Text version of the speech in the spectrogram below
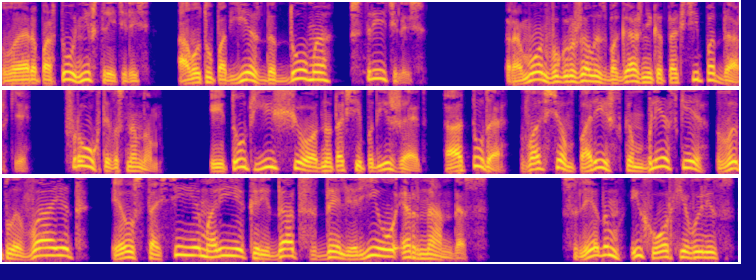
В аэропорту не встретились, а вот у подъезда дома встретились. Рамон выгружал из багажника такси подарки, фрукты в основном. И тут еще одно такси подъезжает, а оттуда во всем парижском блеске выплывает Эустасия Мария Каридат дель Рио Эрнандес. Следом и Хорхе вылез.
